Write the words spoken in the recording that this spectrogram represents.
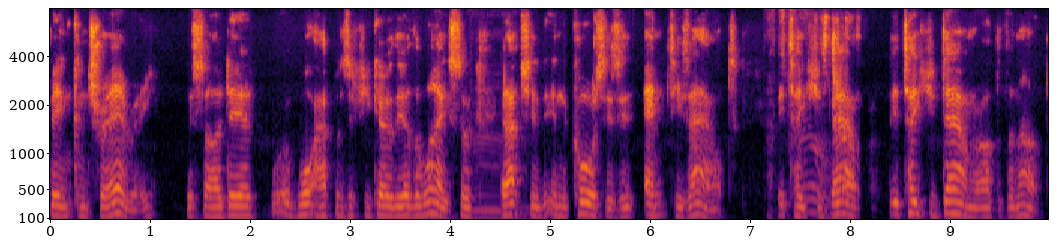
being contrary. This idea of what happens if you go the other way. So Mm. actually, in the choruses, it empties out it takes you down. It takes you down rather than up.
